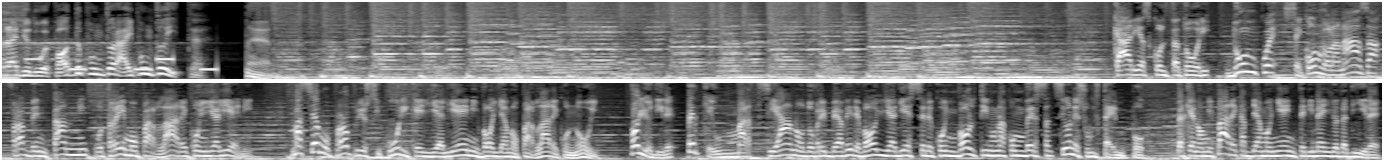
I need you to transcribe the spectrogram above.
radio2pod.rai.it Cari ascoltatori, dunque, secondo la NASA, fra vent'anni potremo parlare con gli alieni. Ma siamo proprio sicuri che gli alieni vogliano parlare con noi? Voglio dire, perché un marziano dovrebbe avere voglia di essere coinvolto in una conversazione sul tempo? Perché non mi pare che abbiamo niente di meglio da dire.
